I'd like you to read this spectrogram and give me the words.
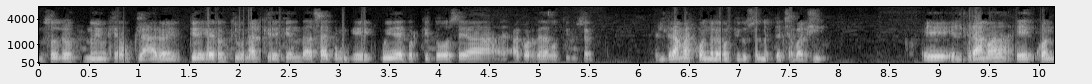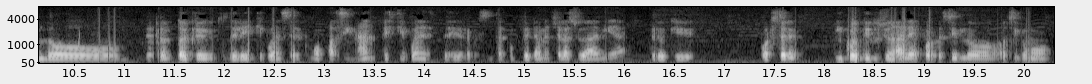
nosotros nos imaginamos, claro, eh, tiene que haber un tribunal que defienda, o sea, como que cuide porque todo sea acorde a la Constitución. El drama es cuando la Constitución no está hecha para ti. Eh, el drama es cuando de pronto hay proyectos de ley que pueden ser como fascinantes, que pueden este, representar completamente a la ciudadanía, pero que por ser inconstitucionales, por decirlo así como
